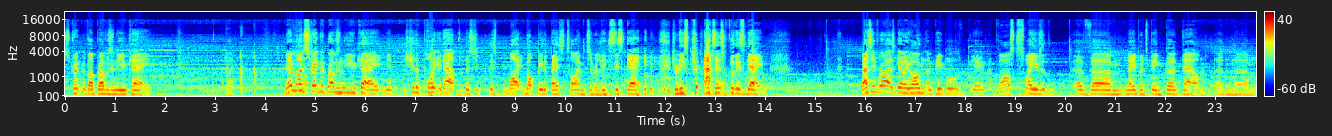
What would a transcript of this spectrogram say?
strength with our brothers in the UK." Like, never mind strength with brothers in the UK. You should have pointed out that this should, this might not be the best time to release this game, to release tr- assets for this game massive riots going on and people, you know, vast swathes of, of um, neighbourhoods being burnt down, and um,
